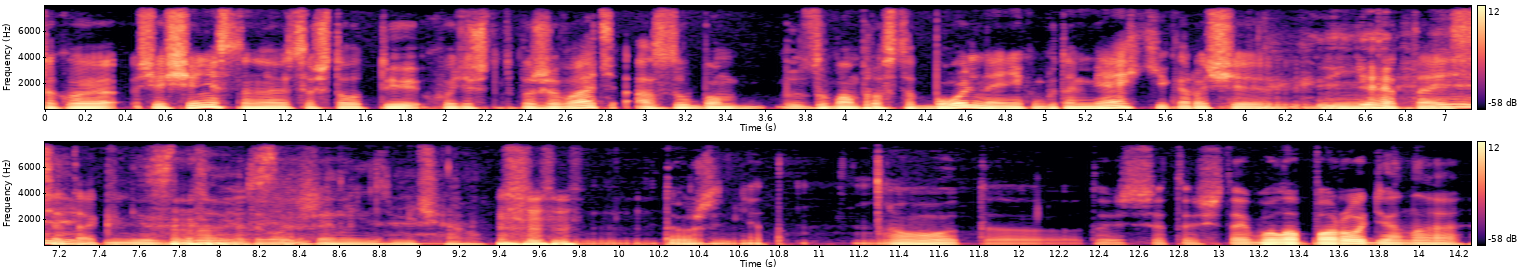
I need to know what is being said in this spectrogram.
такое ощущение становится, что вот ты хочешь что-то пожевать, а зубам, зубам просто больно, и они как будто мягкие. Короче, не Я катайся так. Не Я знаю. такого слушай. никогда не замечал. Тоже нет. Вот. э, То есть это, считай, была пародия на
